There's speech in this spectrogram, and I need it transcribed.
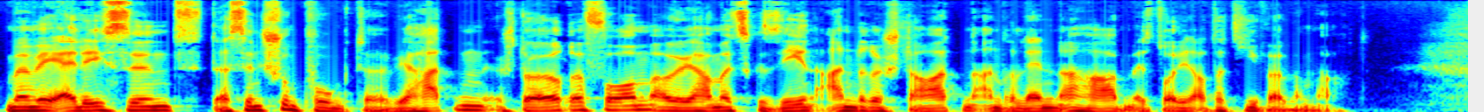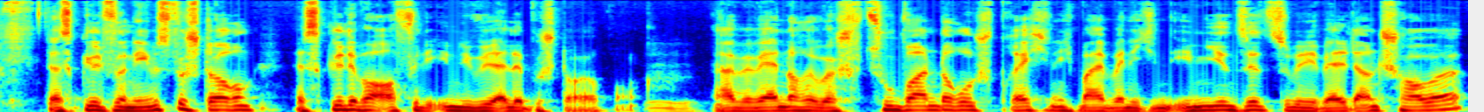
Und wenn wir ehrlich sind, das sind schon Punkte. Wir hatten Steuerreform, aber wir haben jetzt gesehen, andere Staaten, andere Länder haben es deutlich attraktiver gemacht. Das gilt für Lebensbesteuerung, das gilt aber auch für die individuelle Besteuerung. Mhm. Ja, wir werden noch über Zuwanderung sprechen. Ich meine, wenn ich in Indien sitze und mir die Welt anschaue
